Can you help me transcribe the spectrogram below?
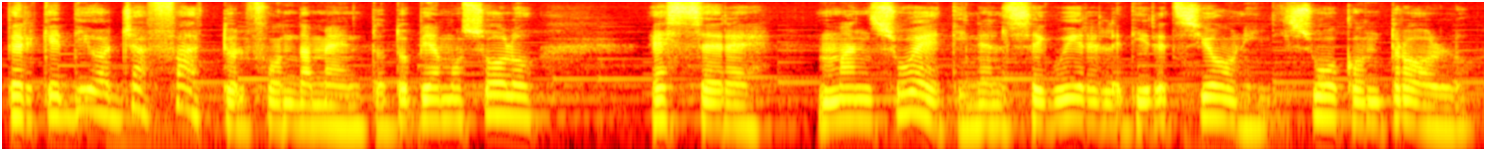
perché Dio ha già fatto il fondamento, dobbiamo solo essere mansueti nel seguire le direzioni, il suo controllo,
